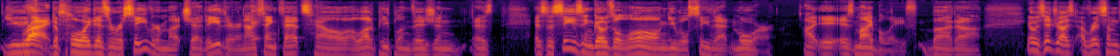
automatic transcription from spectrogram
used, Right. deployed as a receiver much yet either. And I think that's how a lot of people envision as as the season goes along, you will see that more. Uh, is my belief. But uh, know, it's interesting. I read some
